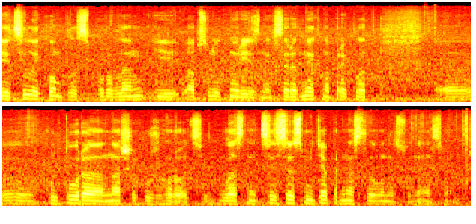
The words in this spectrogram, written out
є цілий комплекс проблем і абсолютно різних. Серед них, наприклад, культура наших ужгородців. Власне, це все сміття принесли вони сюди на цвинтар.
